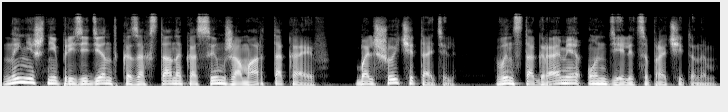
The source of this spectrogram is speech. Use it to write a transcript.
Нынешний президент Казахстана Касым Жамарт Такаев – большой читатель. В Инстаграме он делится прочитанным.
